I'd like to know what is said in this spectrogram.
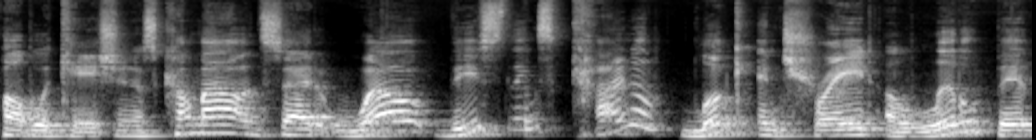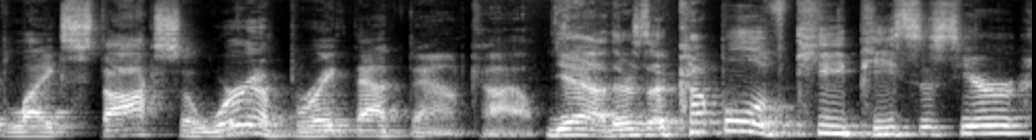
publication, has come out and said, well, these things kind of look and trade a little bit like stocks. So we're going to break that down, Kyle. Yeah, there's a couple of key pieces here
